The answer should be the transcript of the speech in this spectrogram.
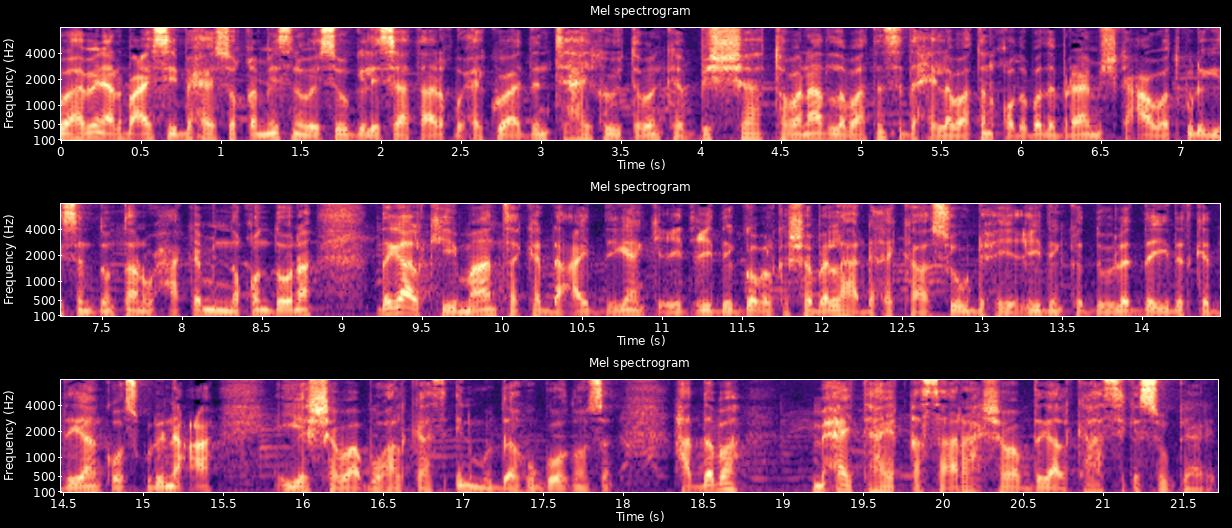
waa habeen arbacay sii baxayso khamiisna way soo gelaysaa. Taarikhdu waxay ku aadan tahay kow tobanka bisha tobanaad labaatan saddex labaatan. Qodobada barnaamijka caawa ad ku dhagaysan doontaan waxaa ka mid noqon doona dagaalkii maanta ka dhacay deegaanka ciidciid ee gobolka shabeellaha dhexe kaasi oo u dhexeeyay ciidanka dowladda iyo dadka deegaanka hoosku dhinaca iyo shabaab oo halkaas in muddo ah ku go-doonsan. Maxay tahay khasaaraha shabaab dagaalkaasi ka soo gaaray?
